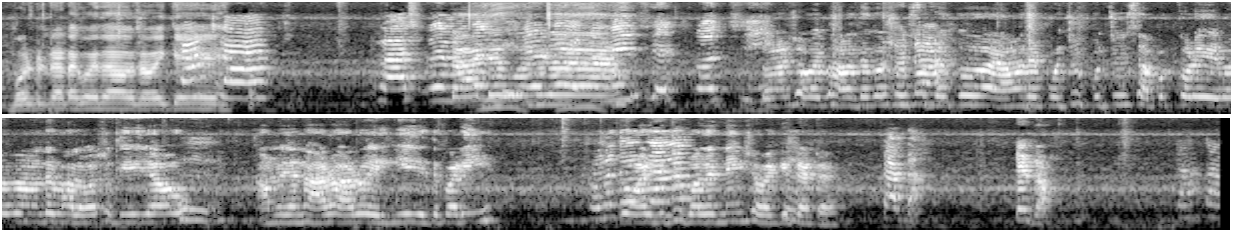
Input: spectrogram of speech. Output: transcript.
বল্টু টাটা করে দাও সবাইকে। টাটা বন্ধুরা। শেষ তোমরা সবাই ভালো থেকো সুস্থ থেকো আর আমাদের প্রচুর প্রচুর সাপোর্ট করে এভাবে আমাদের ভালোবাসা দিয়ে যাও। আমরা যেন আরও আরও এগিয়ে যেতে পারি। তো আর কিছু বলার নেই সবাইকে টাটা। টাটা। টাটা।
